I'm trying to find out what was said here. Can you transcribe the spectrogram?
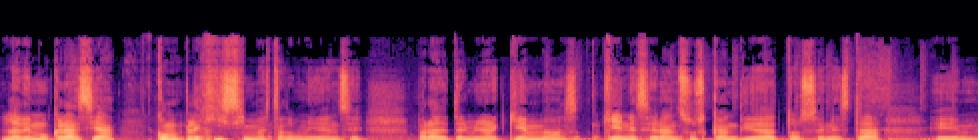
la democracia complejísima estadounidense para determinar quién más, quiénes serán sus candidatos en esta eh,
